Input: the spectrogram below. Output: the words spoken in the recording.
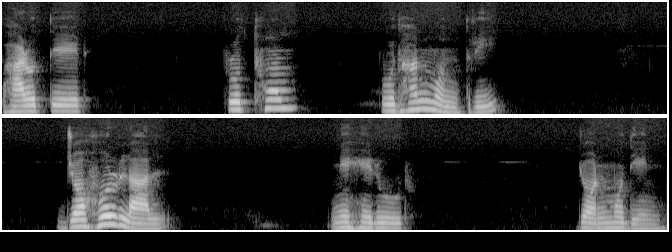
ভারতের প্রথম প্রধানমন্ত্রী জওহরলাল নেহেরুর জন্মদিন।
